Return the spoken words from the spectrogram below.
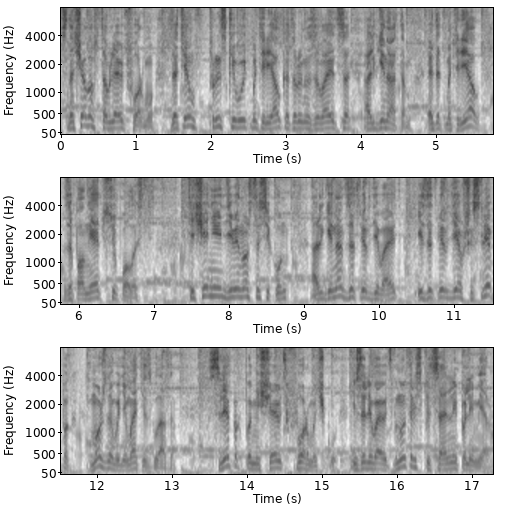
Сначала вставляют форму, затем впрыскивают материал, который называется альгинатом. Этот материал заполняет всю полость. В течение 90 секунд альгинат затвердевает, и затвердевший слепок можно вынимать из глаза. Слепок помещают в формочку и заливают внутрь специальный полимер.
